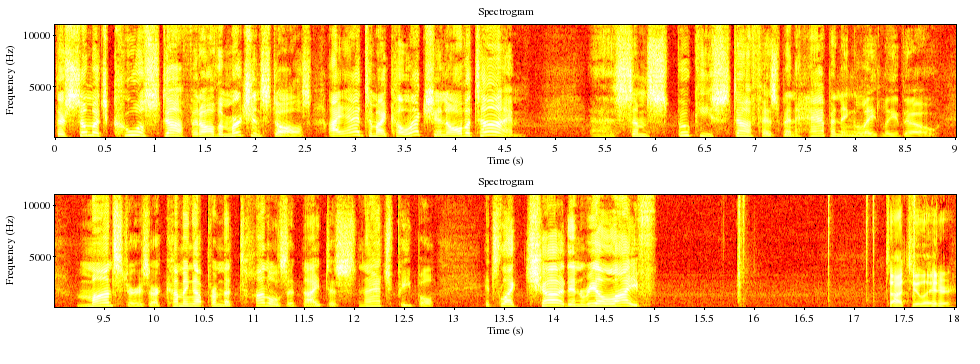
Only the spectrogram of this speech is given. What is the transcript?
There's so much cool stuff at all the merchant stalls. I add to my collection all the time. Uh, some spooky stuff has been happening lately, though. Monsters are coming up from the tunnels at night to snatch people. It's like Chud in real life. Talk to you later.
